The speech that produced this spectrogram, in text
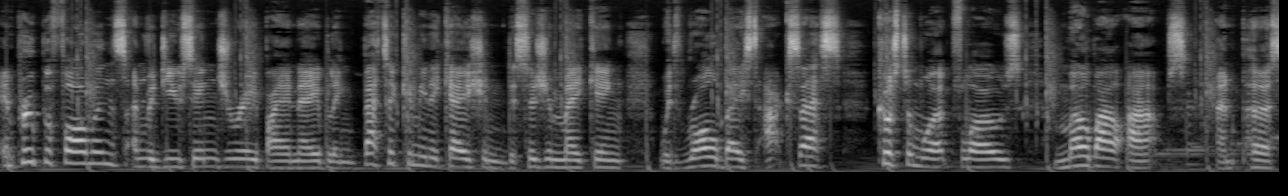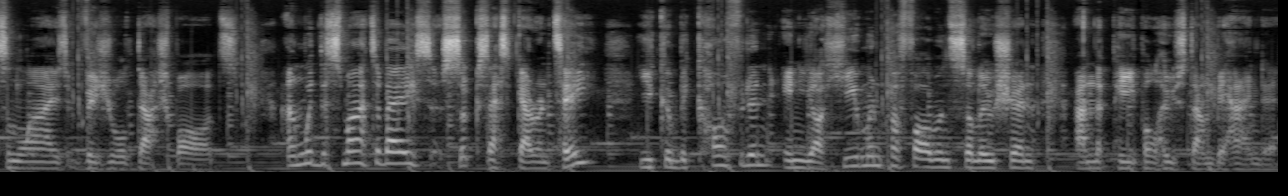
Improve performance and reduce injury by enabling better communication and decision making with role based access, custom workflows, mobile apps, and personalized visual dashboards. And with the Smartabase Success Guarantee, you can be confident in your human performance solution and the people who stand behind it.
